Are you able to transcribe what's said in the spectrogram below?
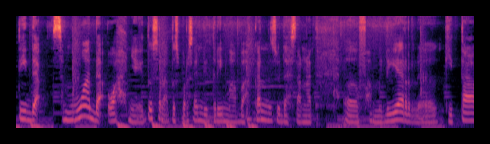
tidak semua dakwahnya itu 100% diterima. Bahkan sudah sangat uh, familiar uh, kita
